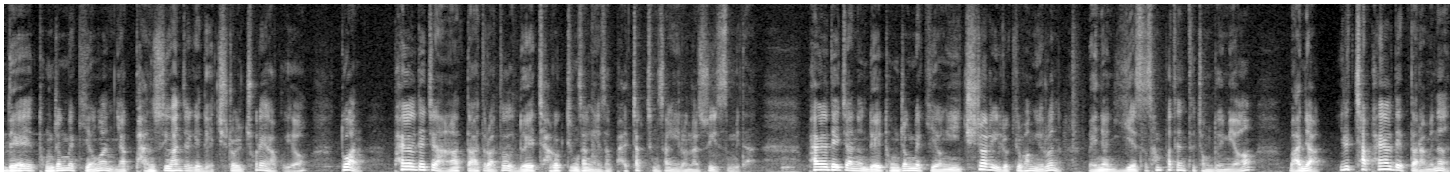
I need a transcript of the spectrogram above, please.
뇌 동정맥 기형은 약 반수의 환자에게 뇌출혈을 초래하고요. 또한 파열되지 않았다 하더라도 뇌 자극 증상에 의해서 발작 증상이 일어날 수 있습니다. 파열되지 않은 뇌 동정맥 기형이 출혈을 일으킬 확률은 매년 2에서 3% 정도이며 만약 1차 파열됐다라면은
